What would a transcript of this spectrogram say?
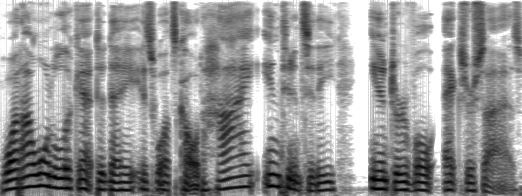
what I want to look at today is what's called high intensity interval exercise.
